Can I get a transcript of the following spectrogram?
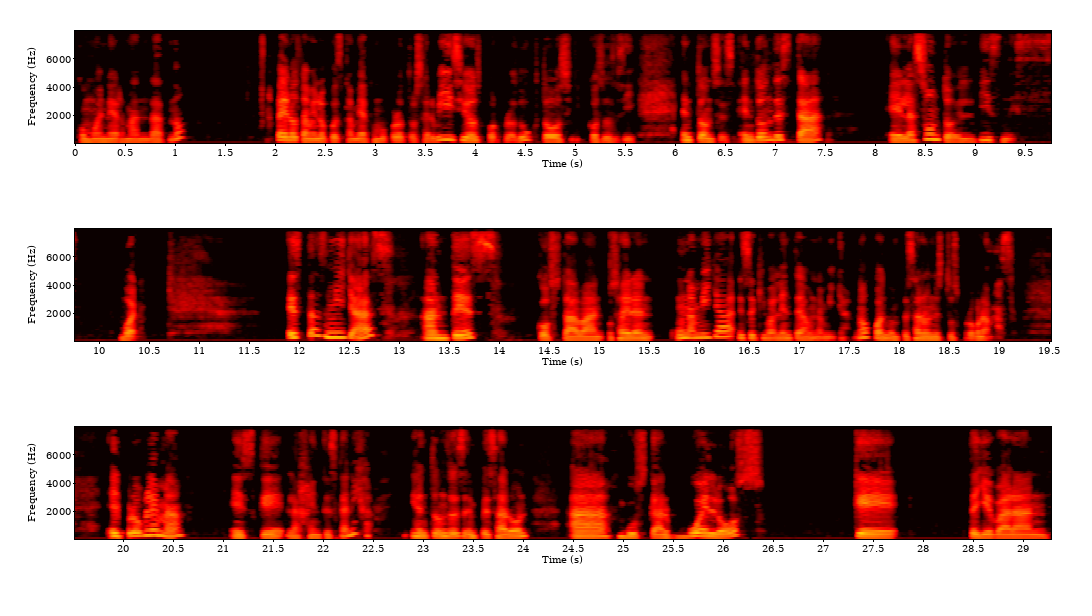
como en hermandad, ¿no? Pero también lo puedes cambiar como por otros servicios, por productos y cosas así. Entonces, ¿en dónde está el asunto, el business? Bueno, estas millas antes costaban, o sea, eran una milla es equivalente a una milla, ¿no? Cuando empezaron estos programas. El problema es que la gente es canija y entonces empezaron a buscar vuelos que te llevaran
